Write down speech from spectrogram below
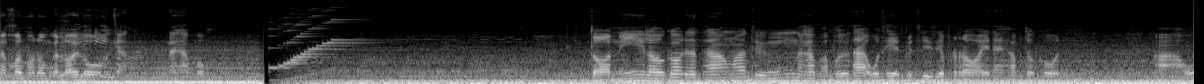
นครพนมกับร้อยโลคือกันนะครับผมตอนนี้เราก็เดินทางมาถึงนะครับอำเภอท่าอุเทนเป็นที่เรียบร้อยนะครับทุกคนอ่าโอ้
